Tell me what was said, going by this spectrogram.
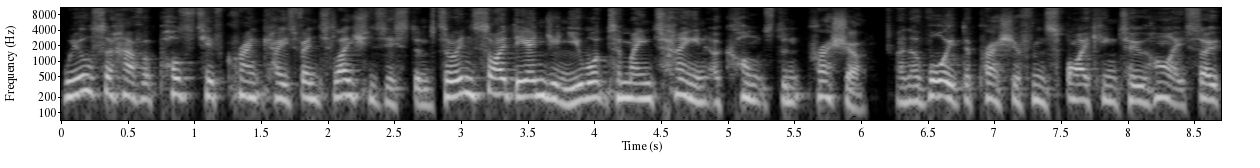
We also have a positive crankcase ventilation system. So inside the engine, you want to maintain a constant pressure and avoid the pressure from spiking too high. So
